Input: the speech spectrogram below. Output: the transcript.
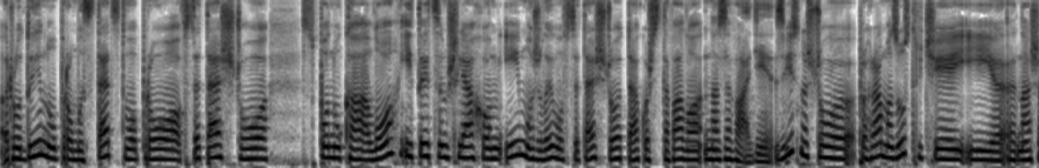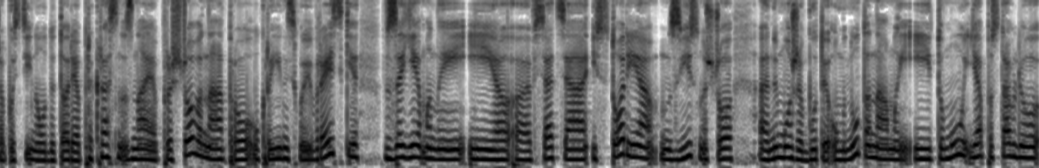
родину, про мистецтво, про все те, що спонукало іти цим шляхом, і, можливо, все те, що також ставало на заваді. Звісно, що програма зустрічі і е, наша постійна аудиторія прекрасно знає про що вона, про українсько-єврейські взаємини, і е, вся ця історія, звісно, що е, не може бути оминута нами. І тому я поставлю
